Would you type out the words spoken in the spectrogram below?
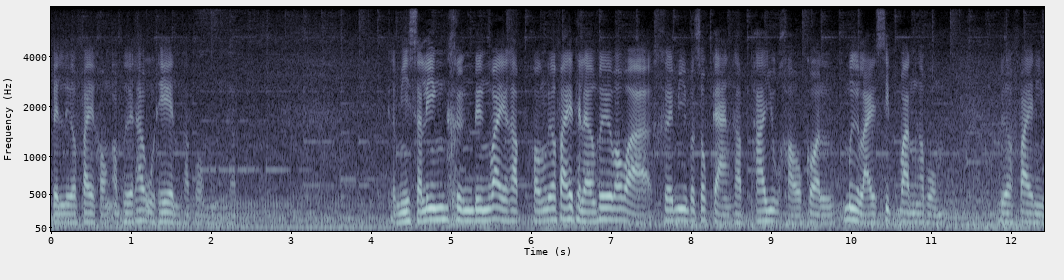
เป็นเรือไฟของอำเภอท่าอุเทนครับผมครับก็มีสลิงขึงดึงไว้ครับ ของเรือไฟแต่ละอำเภอเพราะว่าเคยมีประสบการณ์ครับ พายุเขาก่อนมือหลายสิบวันครับผม เรือไฟนี่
